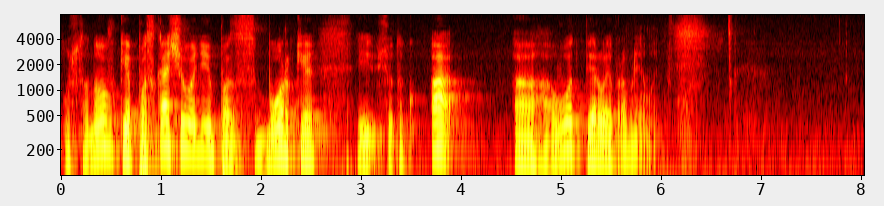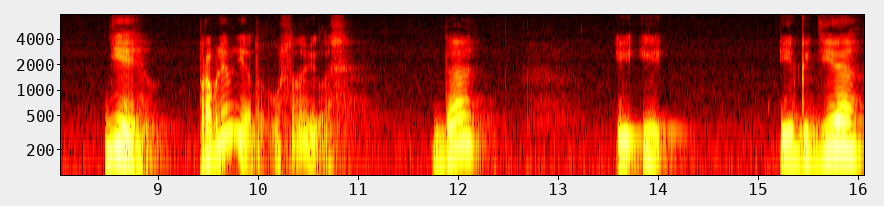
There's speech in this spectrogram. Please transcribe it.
установке, по скачиванию, по сборке и все такое. А, ага, вот первые проблемы. Не, проблем нету, установилась. Да? И, и, и где...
